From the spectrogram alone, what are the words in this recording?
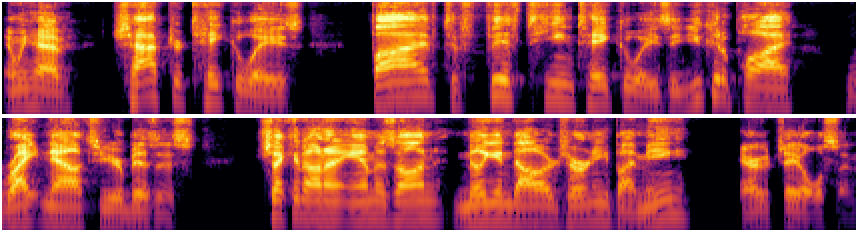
And we have chapter takeaways, five to 15 takeaways that you can apply right now to your business. Check it out on Amazon, Million Dollar Journey by me, Eric J. Olson.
